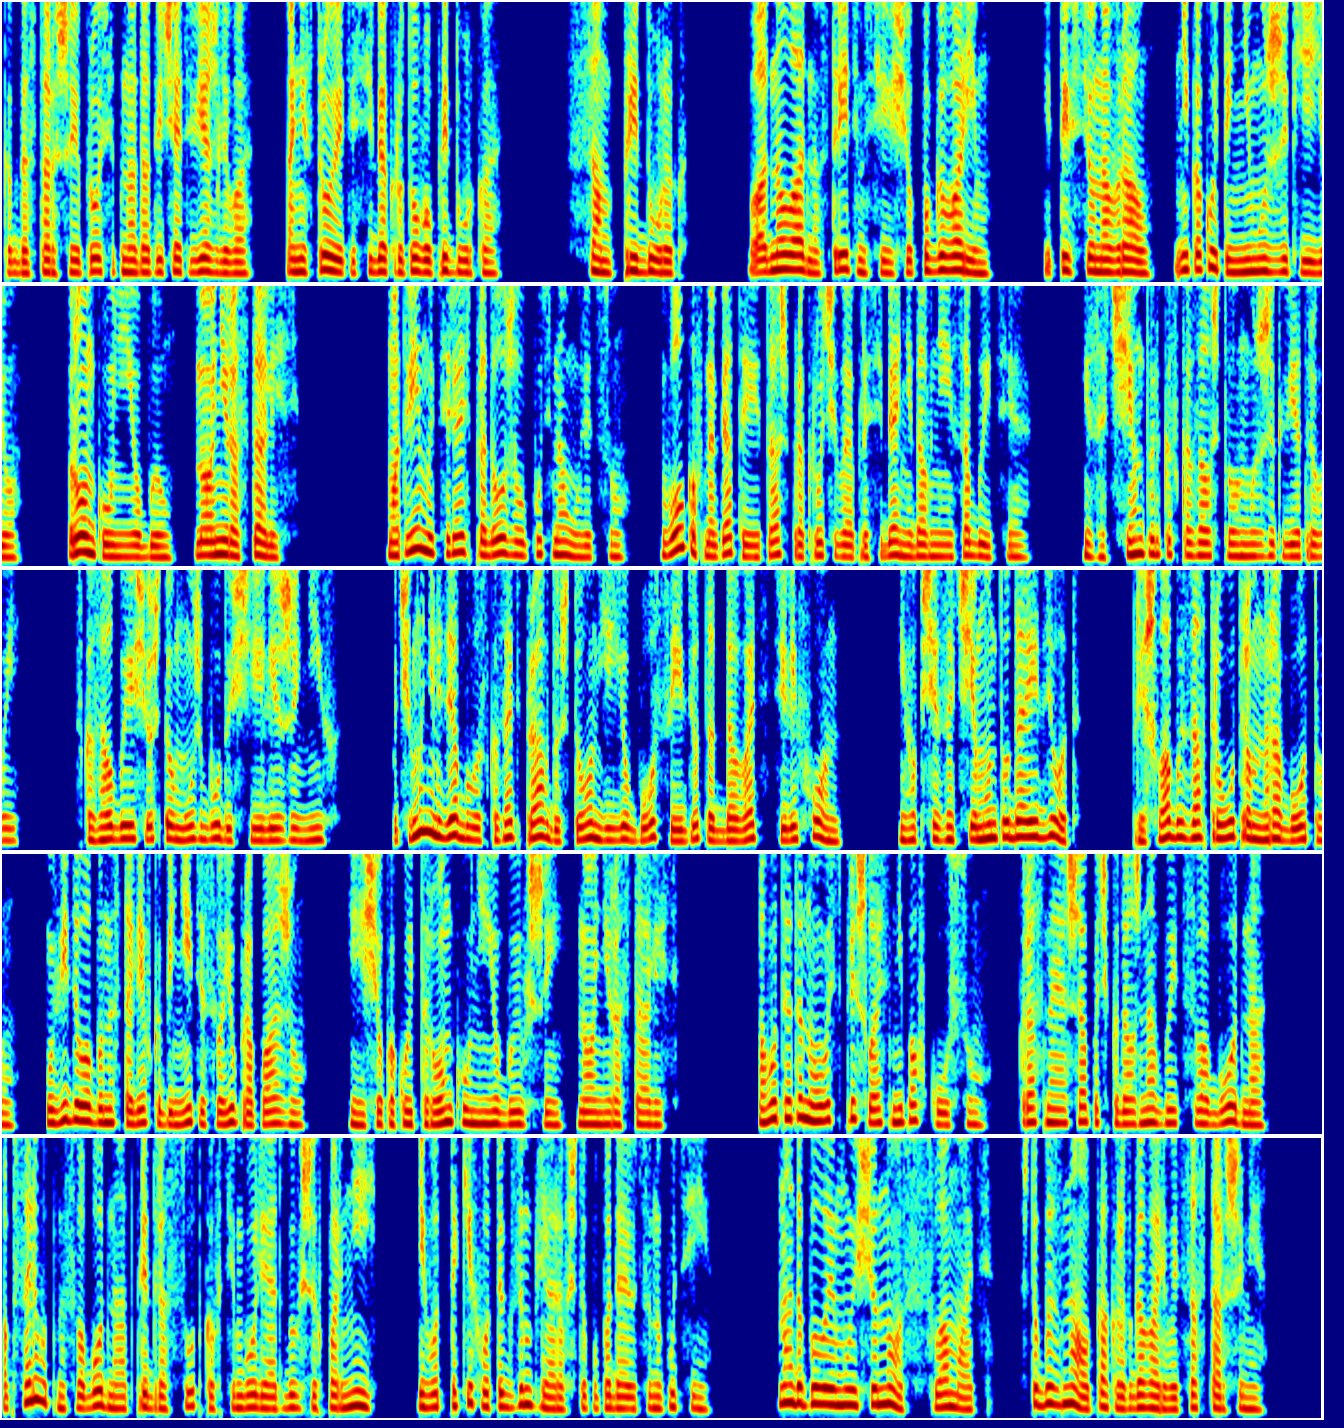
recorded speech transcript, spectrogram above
Когда старшие просят, надо отвечать вежливо, а не строить из себя крутого придурка. Сам придурок. Ладно, ладно, встретимся еще, поговорим. И ты все наврал. Никакой ты не мужик ее. Ромка у нее был, но они расстались. Матвей, матерясь, продолжил путь на улицу. Волков на пятый этаж, прокручивая про себя недавние события. И зачем только сказал, что он мужик ветровый? Сказал бы еще, что муж будущий или жених. Почему нельзя было сказать правду, что он ее босс и идет отдавать телефон? И вообще, зачем он туда идет? Пришла бы завтра утром на работу, увидела бы на столе в кабинете свою пропажу. И еще какой-то Ромка у нее бывший, но они расстались. А вот эта новость пришлась не по вкусу. Красная шапочка должна быть свободна, абсолютно свободна от предрассудков, тем более от бывших парней и вот таких вот экземпляров, что попадаются на пути. Надо было ему еще нос сломать, чтобы знал, как разговаривать со старшими.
